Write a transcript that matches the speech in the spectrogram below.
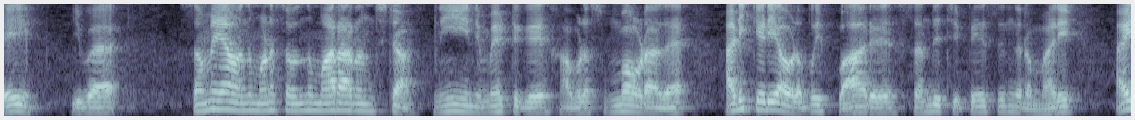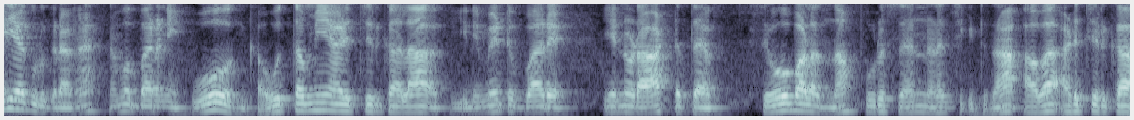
டேய் இவ செமையாக வந்து மனசை வந்து மாற ஆரம்பிச்சிட்டா. நீ இனிமேட்டுக்கு அவளை சும்மா விடாத. அடிக்கடி அவளை போய் பாரு சந்திச்சு பேசுங்கிற மாதிரி ஐடியா கொடுக்குறாங்க நம்ம பரணி. ஓ கௌதமியே அடிச்சிருக்காளா? இனிமேட்டு பாரு என்னோட ஆட்டத்தை. சிவபாலன் தான் புருஷன் நினச்சிக்கிட்டு தான் அவள் அடிச்சிருக்கா.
